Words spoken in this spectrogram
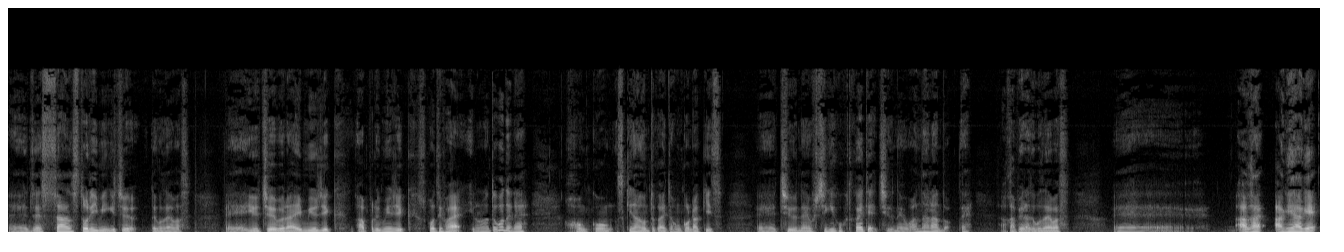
えー、絶賛ストリーミング中でございます。えー、YouTube、LINE Music、Apple Music、Spotify、いろんなとこでね、香港、好きな運と書いて香港ラッキーズ、えー、中年不思議国と書いて中年ワンダーランド、ね、アカペラでございます。えー、あが、あげあげ、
